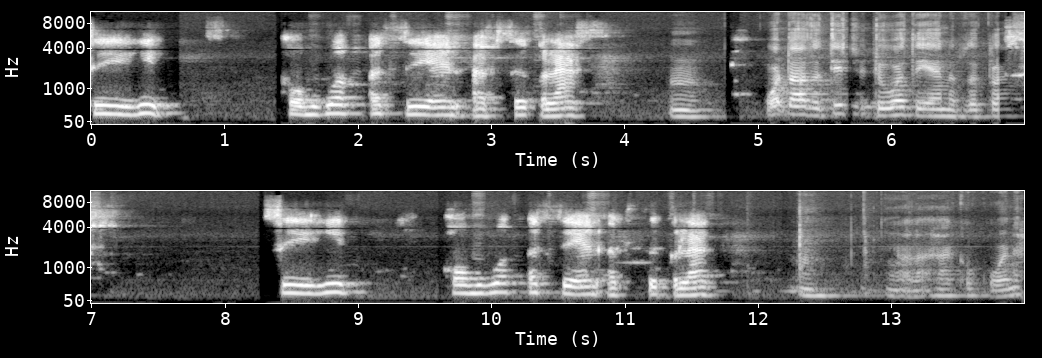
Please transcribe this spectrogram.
She gives homework at the end of the class. Mm. What does the teacher do at the end of the class? She gives homework at the end of the class. Ừ. Lại hai câu cuối này.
